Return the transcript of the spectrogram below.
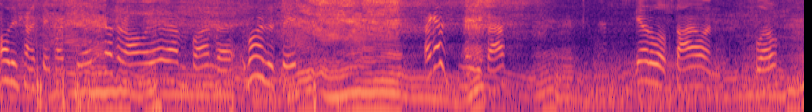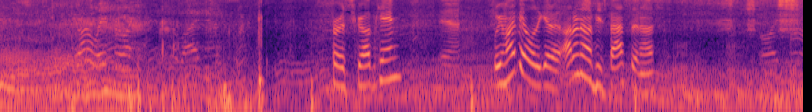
all these kind of state parks too. There's nothing wrong with it. They're having fun, but as long as they're safe. I guess maybe fast. You got a little style and flow You wanna wait for like a to buy again? for a scrub king. Yeah. We might be able to get it. I don't know if he's faster than us. Well, it's kinda like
